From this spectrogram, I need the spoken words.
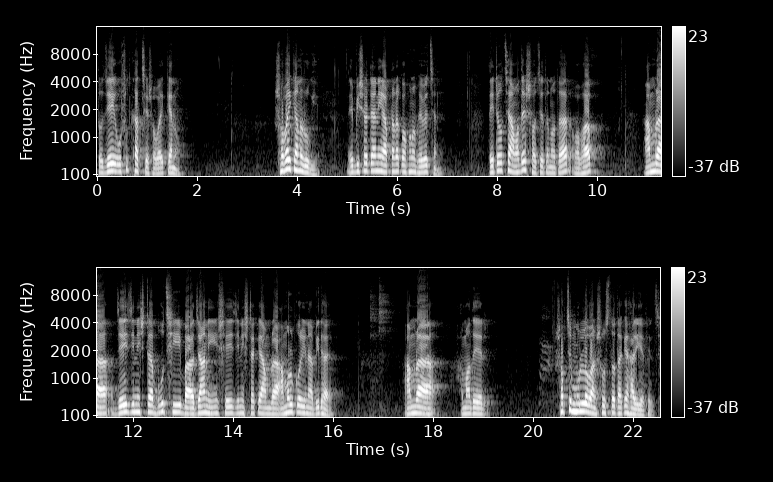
তো যে ওষুধ খাচ্ছে সবাই, কেন? সবাই কেন রুগী? এই বিষয়টা নিয়ে আপনারা কখনো ভেবেছেন? তো এটা হচ্ছে আমাদের সচেতনতার অভাব। আমরা যেই জিনিসটা বুঝি বা জানি, সেই জিনিসটাকে আমরা আমল করি না বিধায়। আমরা আমাদের সবচেয়ে মূল্যবান সুস্থতাকে হারিয়ে ফেলছি।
